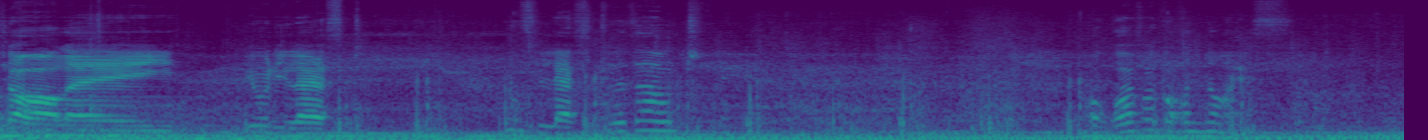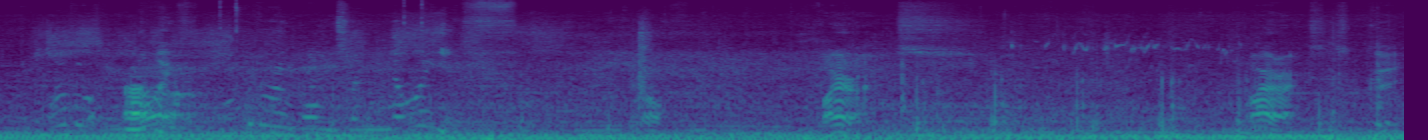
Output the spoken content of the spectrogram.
Charlie, you already left. You've left without me. Oh, why have I got a knife? Why have I got a knife? Ah. Why do I want a knife? Oh, fire axe. Fire axe is good.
